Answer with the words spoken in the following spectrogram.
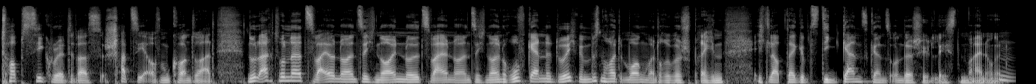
top secret, was Schatzi auf dem Konto hat? 0800 92 90 92 9. Ruf gerne durch. Wir müssen heute Morgen mal drüber sprechen. Ich glaube, da gibt's die ganz, ganz unterschiedlichsten Meinungen. Hm.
